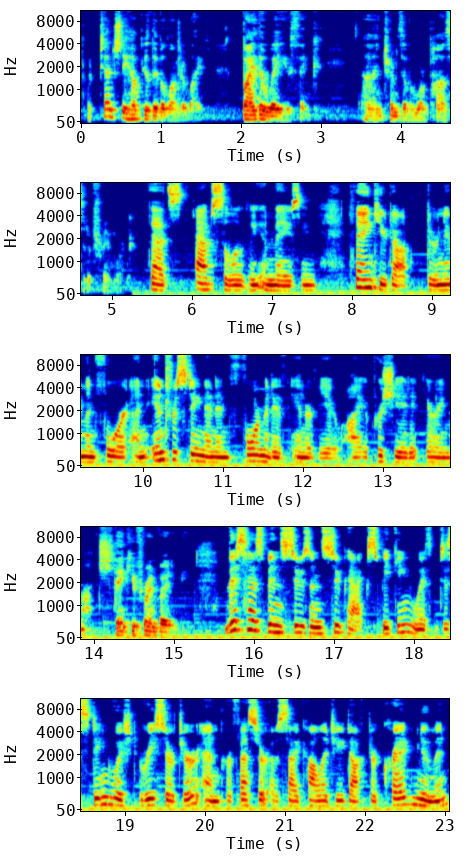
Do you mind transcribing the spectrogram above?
potentially help you live a longer life by the way you think uh, in terms of a more positive framework. That's absolutely amazing. Thank you, Dr. Neumann, for an interesting and informative interview. I appreciate it very much. Thank you for inviting me. This has been Susan Supak speaking with distinguished researcher and professor of psychology Dr. Craig Neumann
